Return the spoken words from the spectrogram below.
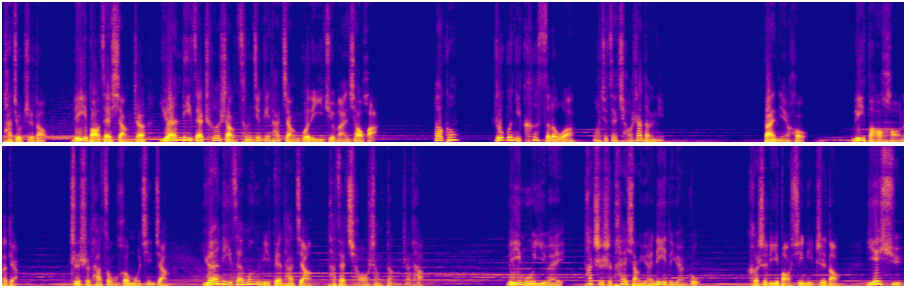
他就知道李宝在想着袁丽在车上曾经跟他讲过的一句玩笑话：“老公，如果你克死了我，我就在桥上等你。”半年后，李宝好了点只是他总和母亲讲，袁丽在梦里跟他讲他在桥上等着他。李母以为他只是太想袁丽的缘故，可是李宝心里知道。也许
